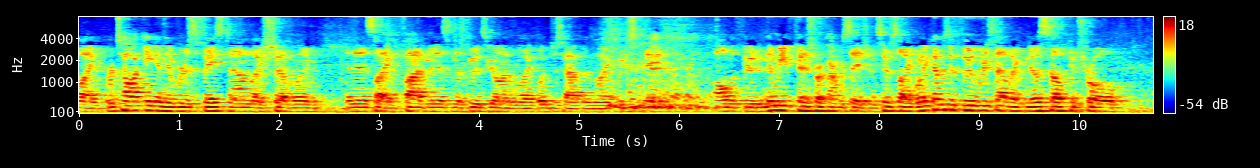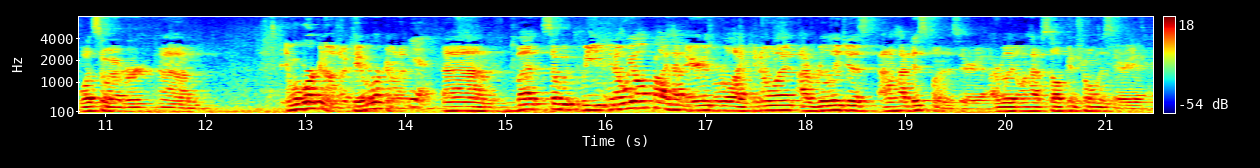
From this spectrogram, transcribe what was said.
like, we're talking, and then we're just face down, like, shoveling, and then it's like five minutes, and the food's gone, and we're like, what just happened? Like, we just ate all the food, and then we finish our conversation. So it's like, when it comes to food, we just have, like, no self control whatsoever. Um, and we're working on it, okay? We're working on it. Yeah. Um, but so we, you know, we all probably have areas where we're like, you know what? I really just, I don't have discipline in this area. I really don't have self control in this area.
